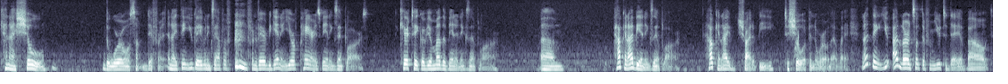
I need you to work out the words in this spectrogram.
can I show the world something different. And I think you gave an example from the very beginning your parents being exemplars, the caretaker of your mother being an exemplar. Um, how can I be an exemplar? How can I try to be to show up in the world that way? And I think you I learned something from you today about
